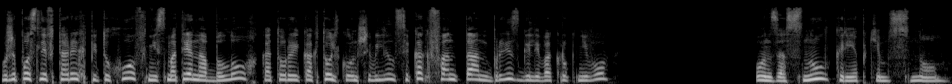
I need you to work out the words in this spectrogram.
уже после вторых петухов, несмотря на блох, которые, как только он шевелился, как фонтан брызгали вокруг него, он заснул крепким сном.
